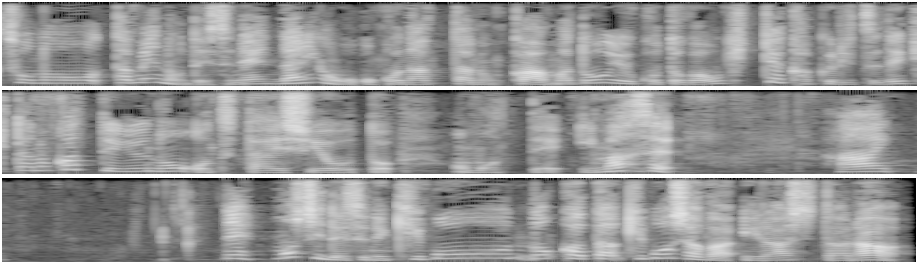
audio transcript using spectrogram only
そのためのですね、何を行ったのか、まあどういうことが起きて確立できたのかっていうのをお伝えしようと思っています。はい。で、もしですね、希望の方、希望者がいらしたら、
